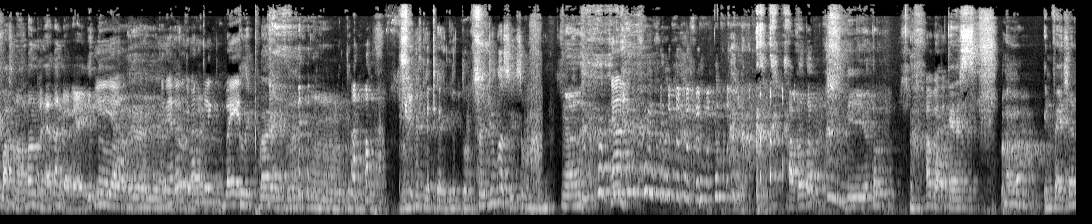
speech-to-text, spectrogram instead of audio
pas nonton ternyata nggak kayak gitu Iya. Iya, iya, Ternyata iya. cuma klik bait. klik baik ya. betul betul banyak yang kayak gitu saya juga sih sebenarnya apa tuh di YouTube Apa podcast apa invasion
